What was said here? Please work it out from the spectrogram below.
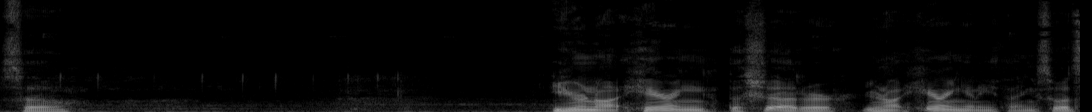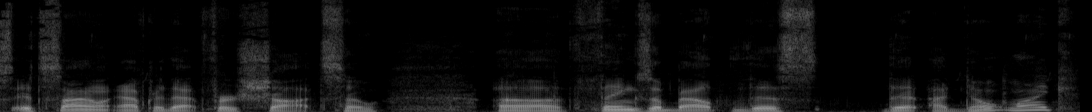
So you're not hearing the shutter, you're not hearing anything. So it's it's silent after that first shot. So uh, things about this that I don't like,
